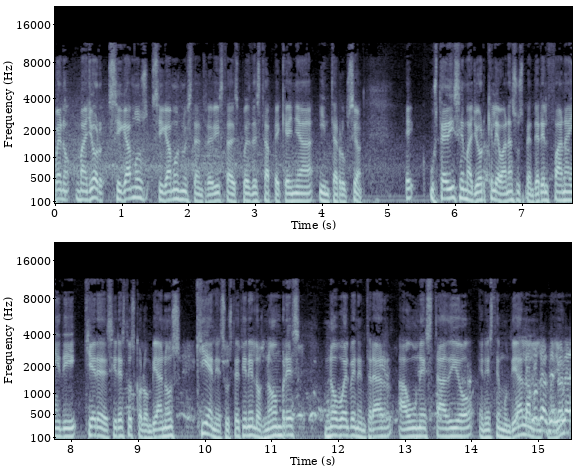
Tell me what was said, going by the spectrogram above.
Bueno, Mayor, sigamos, sigamos nuestra entrevista después de esta pequeña interrupción. Eh, usted dice, Mayor, que le van a suspender el Fan ID. ¿Quiere decir estos colombianos quiénes? ¿Usted tiene los nombres? ¿No vuelven a entrar a un estadio en este mundial? Estamos haciendo la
